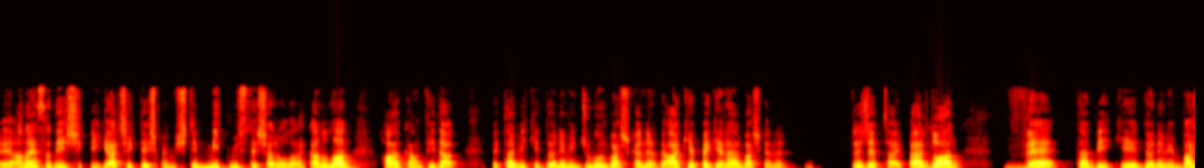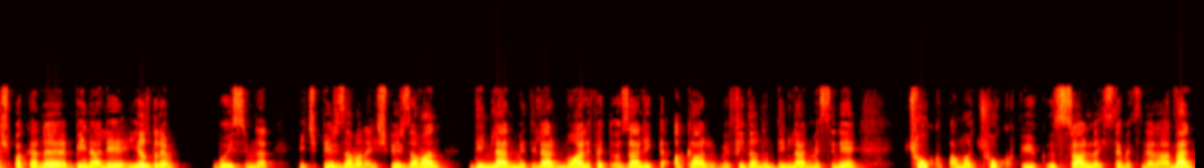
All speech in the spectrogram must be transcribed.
E, anayasa değişikliği gerçekleşmemişti. MİT Müsteşarı olarak anılan Hakan Fidan ve tabii ki dönemin Cumhurbaşkanı ve AKP Genel Başkanı Recep Tayyip Erdoğan ve tabii ki dönemin Başbakanı Binali Yıldırım. Bu isimler hiçbir zamana hiçbir zaman dinlenmediler. Muhalefet özellikle Akar ve Fidan'ın dinlenmesini çok ama çok büyük ısrarla istemesine rağmen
